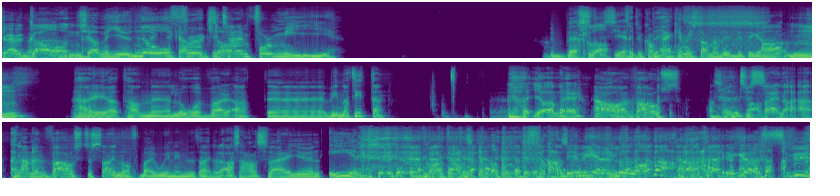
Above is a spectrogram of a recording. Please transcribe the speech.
Jergon. Kör med No Fergie time for me. The best Klart is yet det to come. Den kan vi stanna vid lite Ja. grann. Mm. Här är ju att han eh, lovar att eh, vinna titeln. Ja, han det? Ja, vows. Alltså, To sign, uh, Ja, men vows to sign off by winning the title. Alltså, han svär ju en ed. han ska, är mer än lova. Herregud. Svur.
